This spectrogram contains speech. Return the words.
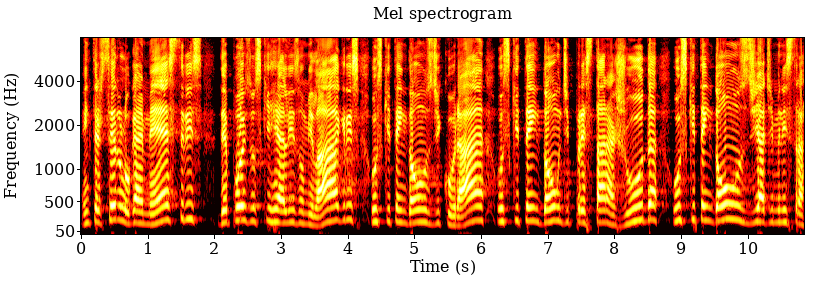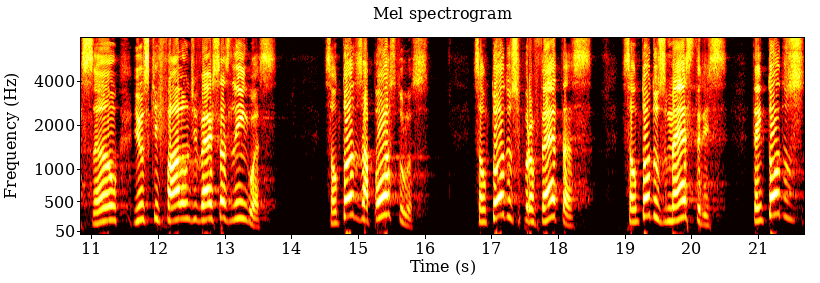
em terceiro lugar, mestres, depois os que realizam milagres, os que têm dons de curar, os que têm dom de prestar ajuda, os que têm dons de administração e os que falam diversas línguas. São todos apóstolos? São todos profetas? São todos mestres? Têm todos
